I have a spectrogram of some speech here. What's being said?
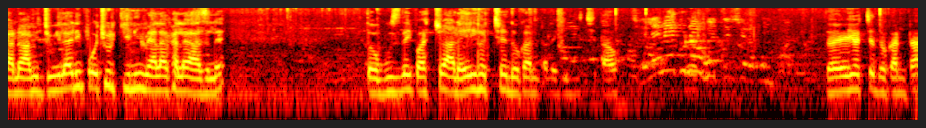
জানো। আমি জুয়েলারি প্রচুর কিনি মেলা ফেলায় আসলে। তো বুঝতেই পারছ আর এই হচ্ছে দোকানটা রেখে দিচ্ছি তাও। তো এই হচ্ছে দোকানটা।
